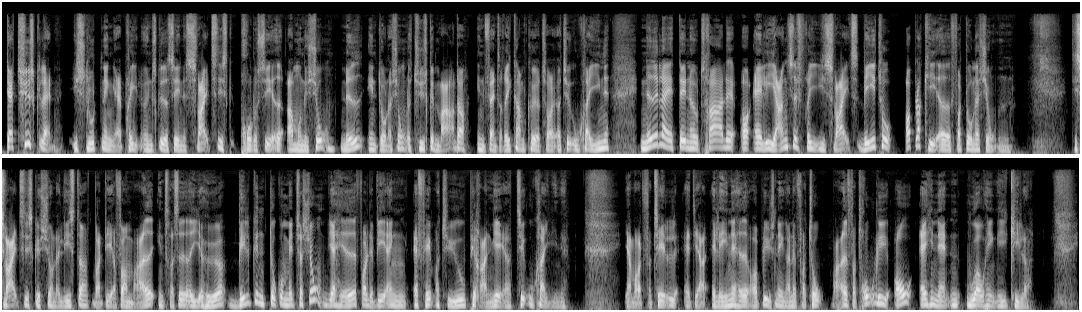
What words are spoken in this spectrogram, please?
Da Tyskland i slutningen af april ønskede at sende svejtisk produceret ammunition med en donation af tyske marter infanterikampkøretøjer til Ukraine, nedlagde det neutrale og alliancefri i Schweiz veto og blokerede for donationen. De svejtiske journalister var derfor meget interesserede i at høre, hvilken dokumentation jeg havde for leveringen af 25 piranjer til Ukraine. Jeg måtte fortælle, at jeg alene havde oplysningerne fra to meget fortrolige og af hinanden uafhængige kilder.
